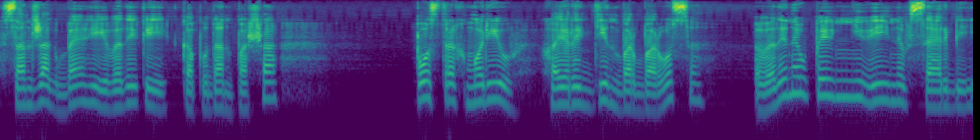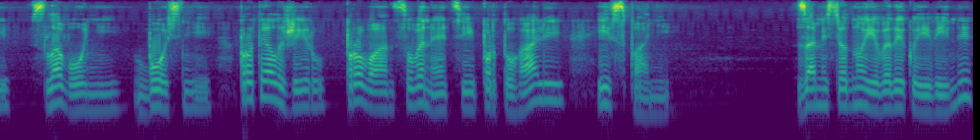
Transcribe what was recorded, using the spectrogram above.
Санджак Беги і великий Капудан Паша, пострах морів Хайреддін Барбароса вели невпинні війни в Сербії, Славонії, Боснії, проти Алжиру, Провансу, Венеції, Португалії і Іспанії. Замість одної великої війни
